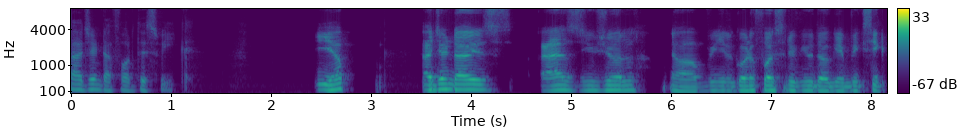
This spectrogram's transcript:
the agenda for this week? Yep. Agenda is as usual. Uh, we're going to first review the game week six,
